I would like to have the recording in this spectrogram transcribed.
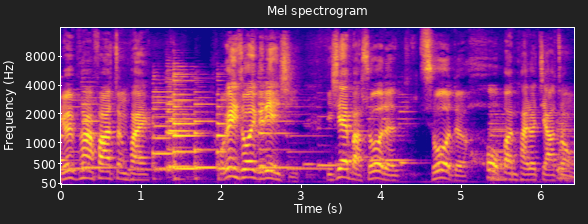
你会怕发正拍。我跟你说一个练习，你现在把所有的所有的后半拍都加重。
